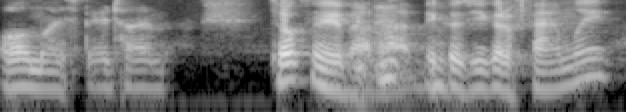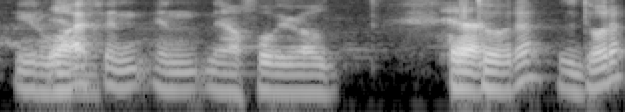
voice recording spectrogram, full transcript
all my spare time. Talk to me about that because you got a family, you got a Yeah. wife, and, and now four year old Yeah, daughter. Is it daughter?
